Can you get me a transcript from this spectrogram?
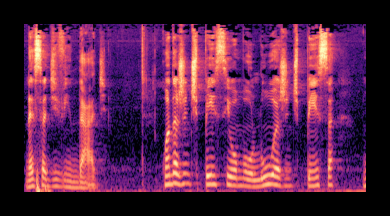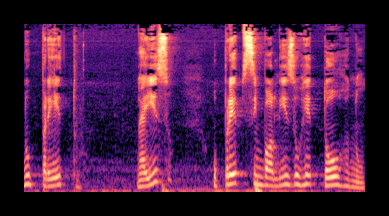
nessa divindade. Quando a gente pensa em Omolu, a gente pensa no preto, não é isso? O preto simboliza o retorno.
